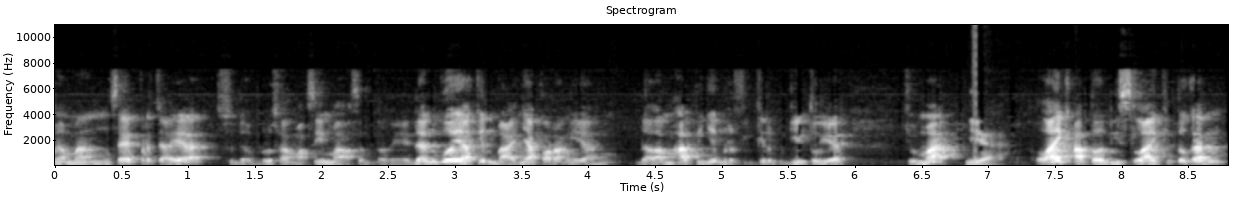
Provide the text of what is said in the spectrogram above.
memang saya percaya sudah berusaha maksimal sebenarnya dan gue yakin banyak orang yang dalam hatinya berpikir begitu ya cuma yeah. like atau dislike itu kan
